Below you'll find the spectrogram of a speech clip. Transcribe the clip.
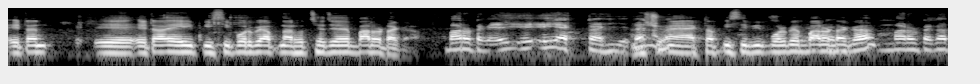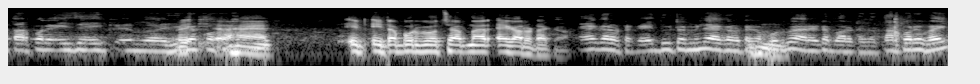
এটা এটা এই পিসি পড়বে আপনার হচ্ছে যে বারো টাকা। বারো টাকা। এই- একটা হিয়ে একটা পিসিবি পড়বে বারো টাকা। বারো টাকা তারপরে এই যে এই হ্যাঁ এটা পড়বে হচ্ছে আপনার এগারো টাকা। এগারো টাকা এই দুইটা মিলে এগারো টাকা পড়বে আর এটা বারো টাকা। তারপরে ভাই?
